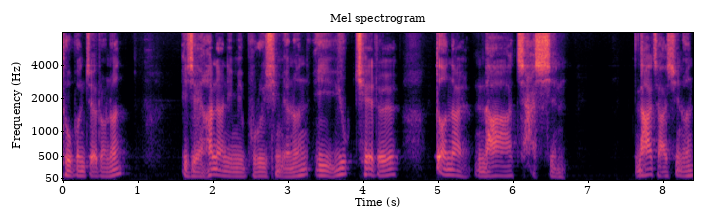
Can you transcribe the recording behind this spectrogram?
두 번째로는 이제 하나님이 부르시면은 이 육체를 떠날 나 자신, 나 자신은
